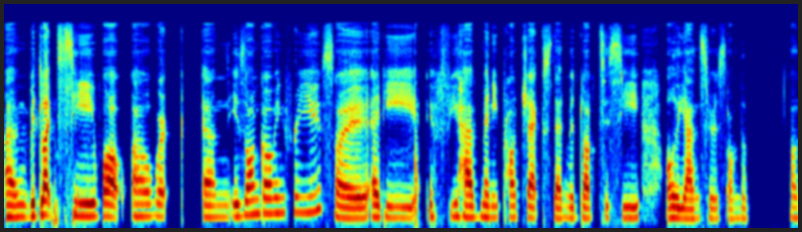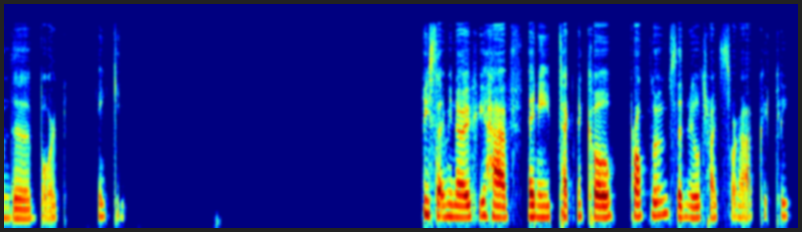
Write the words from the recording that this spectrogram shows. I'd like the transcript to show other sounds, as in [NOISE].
um, we'd like to see what uh, work um, is ongoing for you. So Eddie, if you have many projects, then we'd love to see all the answers on the on the board. Thank you. Please let me know if you have any technical problems and we'll try to sort out quickly.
